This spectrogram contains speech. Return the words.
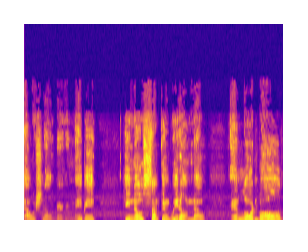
Howard Schnellenberger. Maybe he knows something we don't know. And Lord and behold,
